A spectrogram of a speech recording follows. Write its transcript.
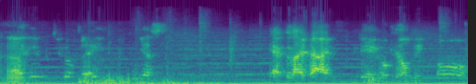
Uh, Yes. Yeah, because I died. Diego killed me. Oh.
